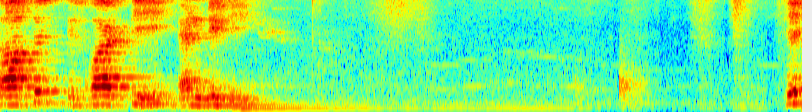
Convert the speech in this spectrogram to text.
cosec square t and d t ठीक?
